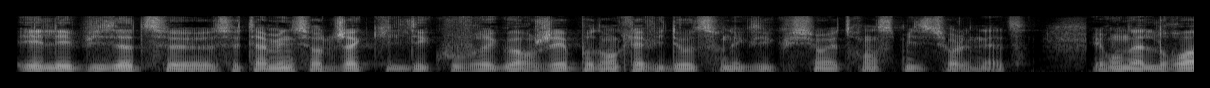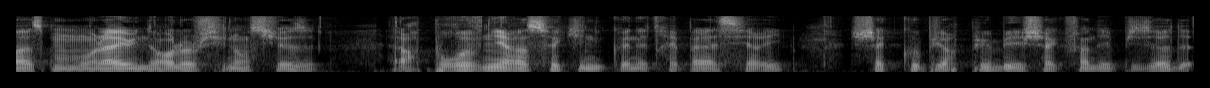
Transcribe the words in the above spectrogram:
Et l'épisode se, se, termine sur Jack qu'il découvre égorgé pendant que la vidéo de son exécution est transmise sur le net. Et on a le droit à ce moment-là à une horloge silencieuse, alors pour revenir à ceux qui ne connaîtraient pas la série, chaque coupure pub et chaque fin d'épisode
